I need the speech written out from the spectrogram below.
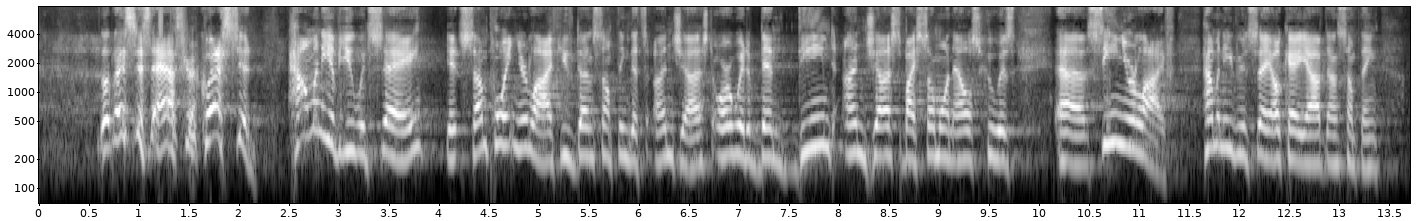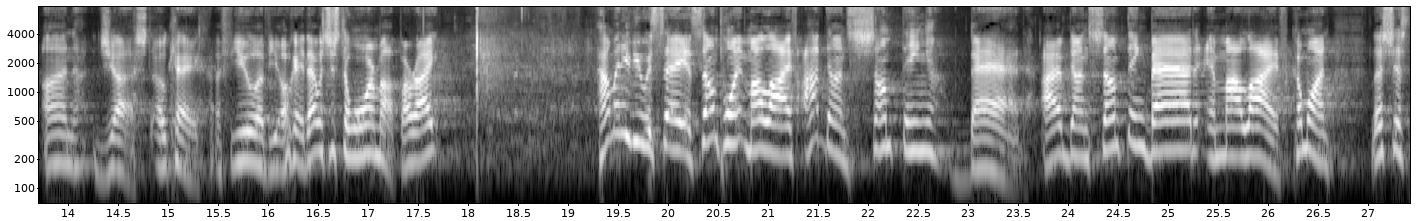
let's just ask a question. How many of you would say at some point in your life you've done something that's unjust or would have been deemed unjust by someone else who has uh, seen your life? How many of you would say, okay, yeah, I've done something unjust. Okay, a few of you. Okay, that was just a warm up, all right? How many of you would say at some point in my life, I've done something bad? I've done something bad in my life. Come on, let's just,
